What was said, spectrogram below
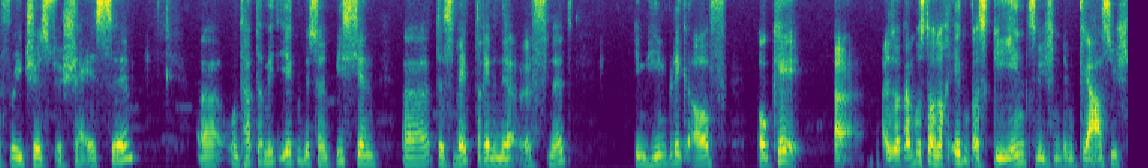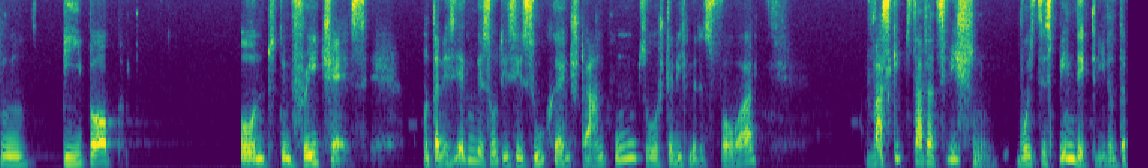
Free Jazz für scheiße äh, und hat damit irgendwie so ein bisschen äh, das Wettrennen eröffnet im Hinblick auf, okay, äh, also da muss doch noch irgendwas gehen zwischen dem klassischen Bebop und dem Free Jazz. Und dann ist irgendwie so diese Suche entstanden, so stelle ich mir das vor. Was gibt es da dazwischen? Wo ist das Bindeglied? Und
